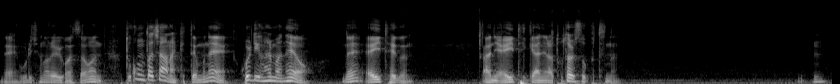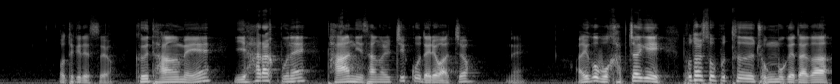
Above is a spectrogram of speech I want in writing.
네, 우리 채널의 일관성은 뚜껑 따지 않았기 때문에 홀딩 할 만해요. 네, 에이텍은 아니 에이텍이 아니라 토탈 소프트는 음? 어떻게 됐어요? 그 다음에 이 하락분의 반 이상을 찍고 내려왔죠. 네. 아 이거 뭐 갑자기 토탈 소프트 종목에다가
